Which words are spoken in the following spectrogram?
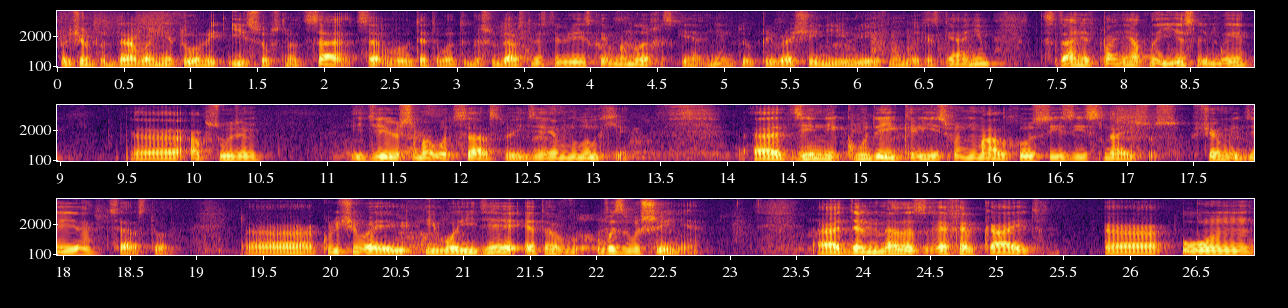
причем тут дарование Торы и, собственно, ца, ца, вот эта вот государственность еврейская, ממלכת כהנים, то превращение евреев в ממלכת כהנים, станет понятно, если мы обсудим идею самого царства, идею млухи. Дзинни куда и крис фун малхус из Иснайсус. В чем идея царства? Ключевая его идея – это возвышение. Деммелес гехеркайт он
